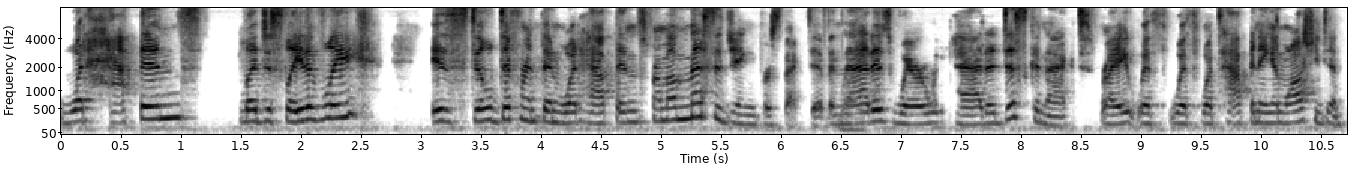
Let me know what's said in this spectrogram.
what happens legislatively is still different than what happens from a messaging perspective. And Right. that is where we've had a disconnect right with with what's happening in washington.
